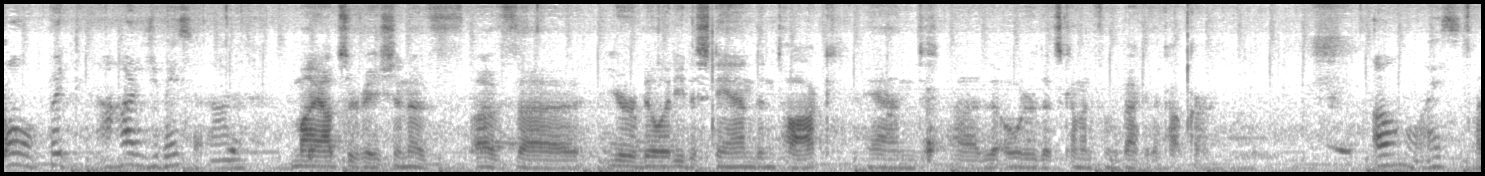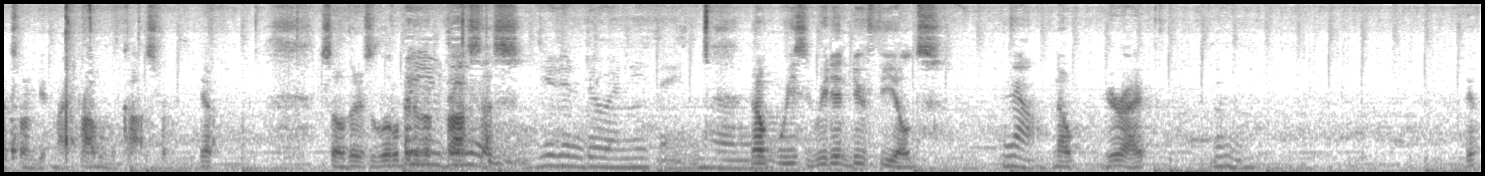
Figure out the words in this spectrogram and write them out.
Oh, but how did you base it on? my observation of, of uh, your ability to stand and talk and uh, the odor that's coming from the back of the cop car. Oh, I see. That's what I'm getting my probable cause from. Yep. So there's a little But bit of a process. didn't. You didn't do anything. uh, Nope, we, we didn't do fields. No. Nope, you're right. Mm-hmm. Yep.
